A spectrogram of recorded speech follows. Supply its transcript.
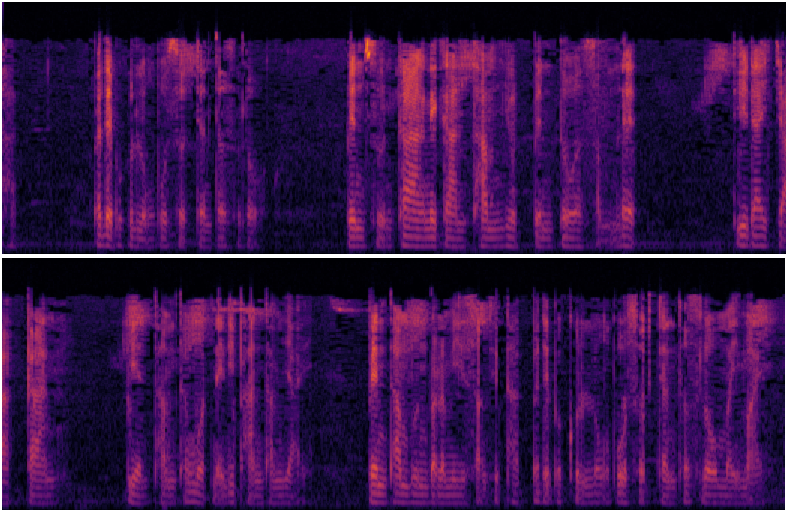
ทัศน์พระเดชพระคุณหลวงปู่สดจันทสโล เป็นศูนย์กลางในการทำหยุดเป็นตัวสำเร็จที่ได้จากการเปลี่ยนธรรมทั้งหมดในนิพพานธรรมใหญ่ เป็นธรรมบุญบารมีสามสิบทัศน์พระเดชพระคุณหลวงปู่สดจันทสโลใหม่ ๆ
